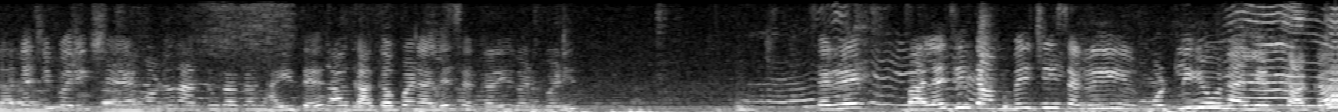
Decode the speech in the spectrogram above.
दादाची परीक्षा आहे म्हणून आतू काका माहीत आहेत. काका पण आले सकाळी गडबडीत. सगळे बालाजी तांबेची सगळी मोटली घेऊन आलेत काका.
